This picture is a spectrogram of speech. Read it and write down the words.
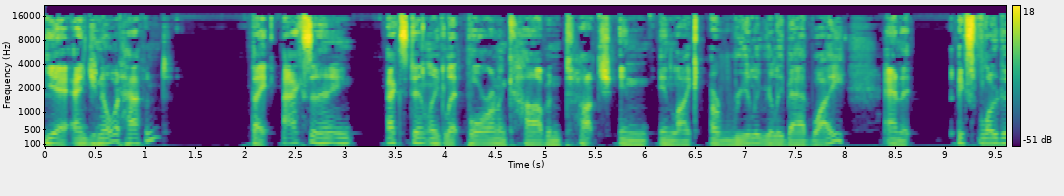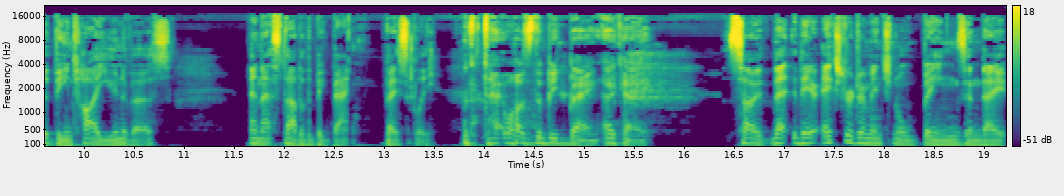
Yeah, and you know what happened? They accidentally accidentally let boron and carbon touch in in like a really really bad way, and it exploded the entire universe, and that started the Big Bang basically. That was the Big Bang. Okay. So that they're extra dimensional beings, and they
